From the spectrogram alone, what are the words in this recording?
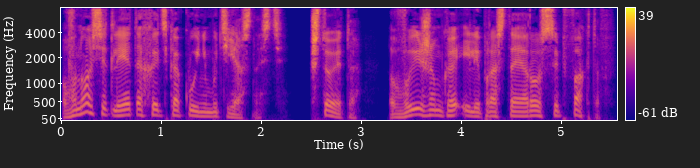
Вносит ли это хоть какую-нибудь ясность? Что это, выжимка или простая россыпь фактов?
